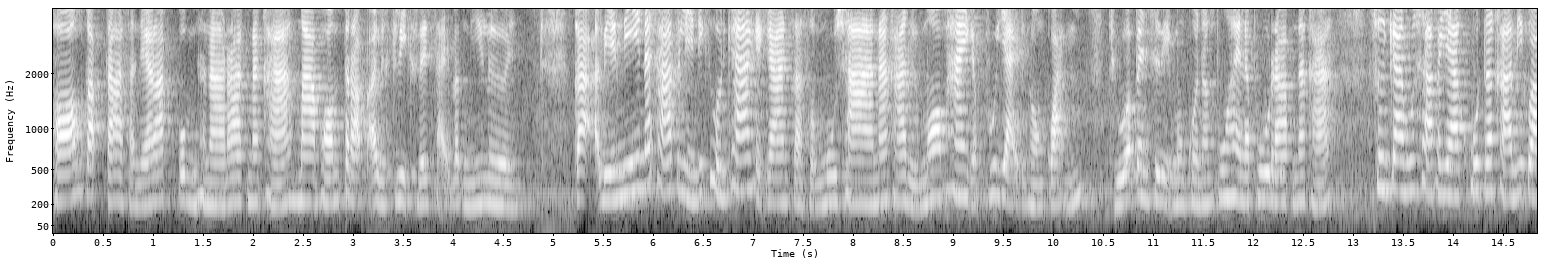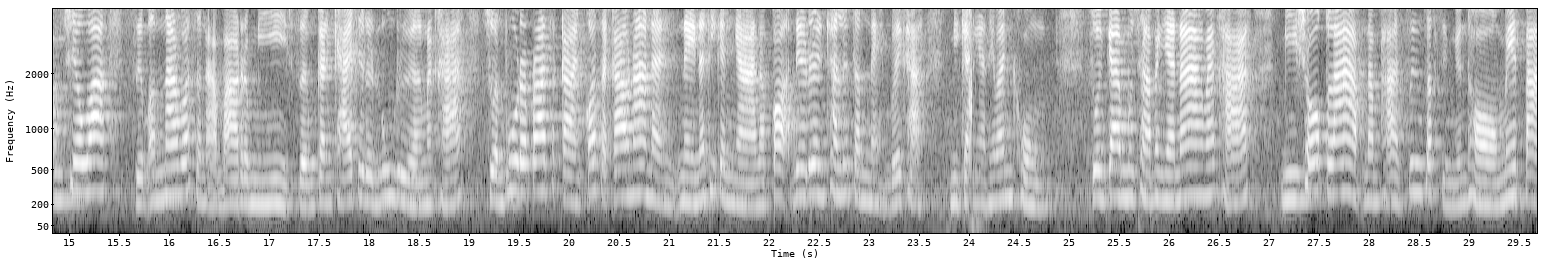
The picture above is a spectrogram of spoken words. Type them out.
พร้อมกับตาสัญลักษณ์กรมธนารักษ์นะคะ มาพร้อมตรับอะคริลิกใสๆแบบนี้เลยกะเหรียญนี้นะคะ เป็นเหรียญที่ควรค่าแก่การสะสมบูชานะคะ หรือมอบให้กับผู้ใหญ่เป็นของขวัญ ถือว่าเป็นสิริมงคลทั้งผู้ให้และผู้รับนะคะ ส่วนการบูชาพญาครุฑนะคะ มีความเชื่อว่าเสริมอำนาจวาสนาบารมี เสริมการค้าเจริญรุ่งเรืองนะคะ ส่วนผู้รับราชการก็จะก้าวหน้าในในหน้าที่การงาน แล้วก็ได้เลื่อนขั้นเลื่อนตำแหน่งด้วยค่ะ มีการงานที่มั่นคง ส่วนการบูชาพญานาคนะคะ มีโชคลาภนำพาซึ่งทรัพย์สินเงินทองเมตตา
